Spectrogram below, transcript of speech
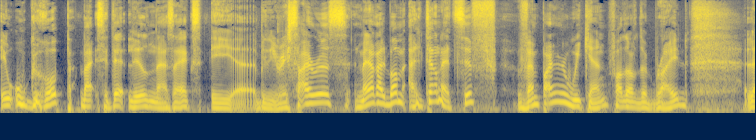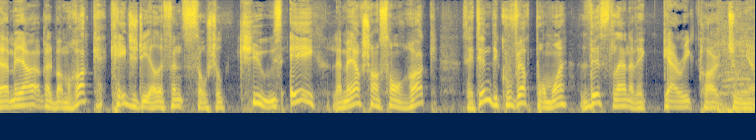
et, ou groupe, ben, c'était Lil Nas X et euh, Billy Ray Cyrus. Le meilleur album alternatif, Vampire Weekend, Father of the Bride. Le meilleur album rock, Cage the Elephant, Social Cues. Et la meilleure chanson rock, ça a été une découverte pour moi, This Land avec Gary Clark Jr.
